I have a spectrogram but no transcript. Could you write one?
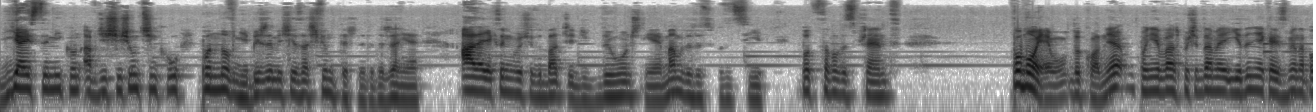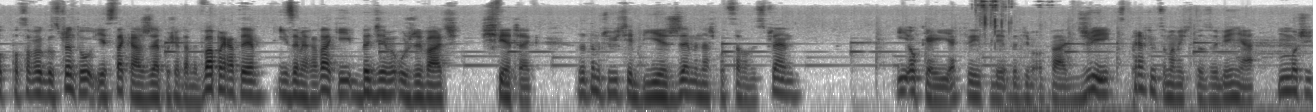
Ja jestem Mikon, a w dzisiejszym odcinku ponownie bierzemy się za świąteczne wydarzenie. Ale jak sami możecie zobaczyć, wyłącznie mamy do dyspozycji podstawowy sprzęt, po mojemu dokładnie, ponieważ posiadamy jedynie jakaś zmiana pod podstawowego sprzętu jest taka, że posiadamy dwa aparaty i zamiast ataki będziemy używać świeczek. Zatem oczywiście bierzemy nasz podstawowy sprzęt i okej, jak tutaj sobie będziemy otwierać drzwi, sprawdźmy co mamy jeszcze do zrobienia. Oczy-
